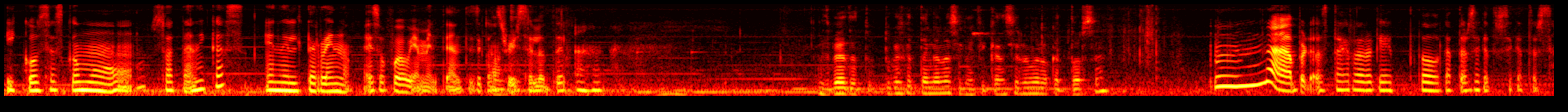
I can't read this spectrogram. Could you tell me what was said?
y cosas como satánicas en el terreno. Eso fue obviamente antes de construirse el hotel. Ajá. Espérate, ¿tú, tú crees que tenga una significancia el número 14? Mm, no, pero está raro que todo 14, 14, 14.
